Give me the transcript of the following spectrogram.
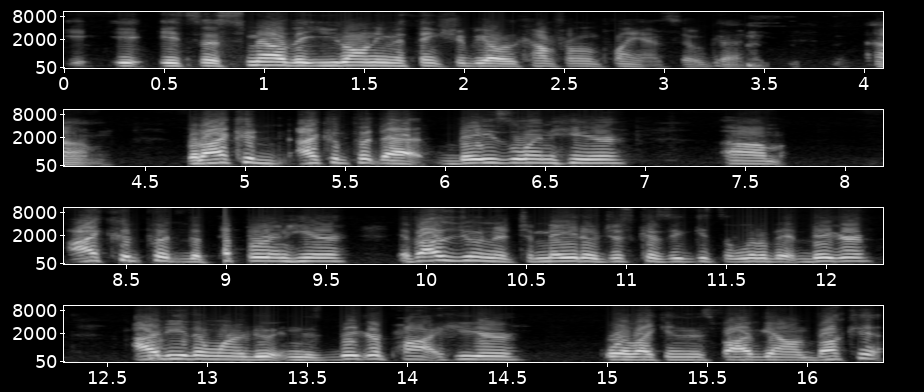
it, it's a smell that you don't even think should be able to come from a plant. So good. Um, but I could I could put that basil in here. Um, I could put the pepper in here. If I was doing a tomato, just because it gets a little bit bigger, I'd either want to do it in this bigger pot here or like in this five gallon bucket.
